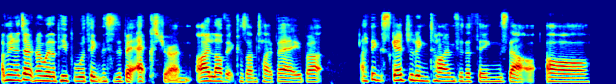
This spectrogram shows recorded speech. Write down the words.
I mean, I don't know whether people would think this is a bit extra, and I love it because I'm type A, but I think scheduling time for the things that are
